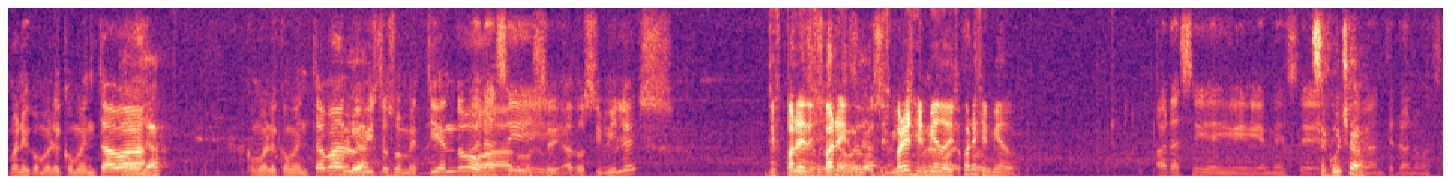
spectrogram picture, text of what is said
Bueno, y como le comentaba. Hola. Como le comentaba, lo he visto sometiendo a, sí. a dos civiles. Dispare, dispare, dispare sin miedo, dispare sin miedo. Ahora sí, ahí, MS. ¿Se escucha? Nomás.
